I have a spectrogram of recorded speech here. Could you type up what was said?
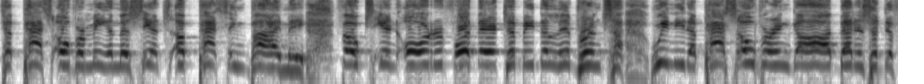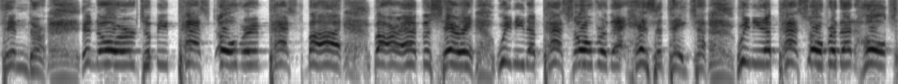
to pass over me in the sense of passing by me. Folks, in order for there to be deliverance, we need a Passover in God that is a defender. In order to be passed over and passed by by our adversary, we need a Passover that hesitates. We need a Passover that halts,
